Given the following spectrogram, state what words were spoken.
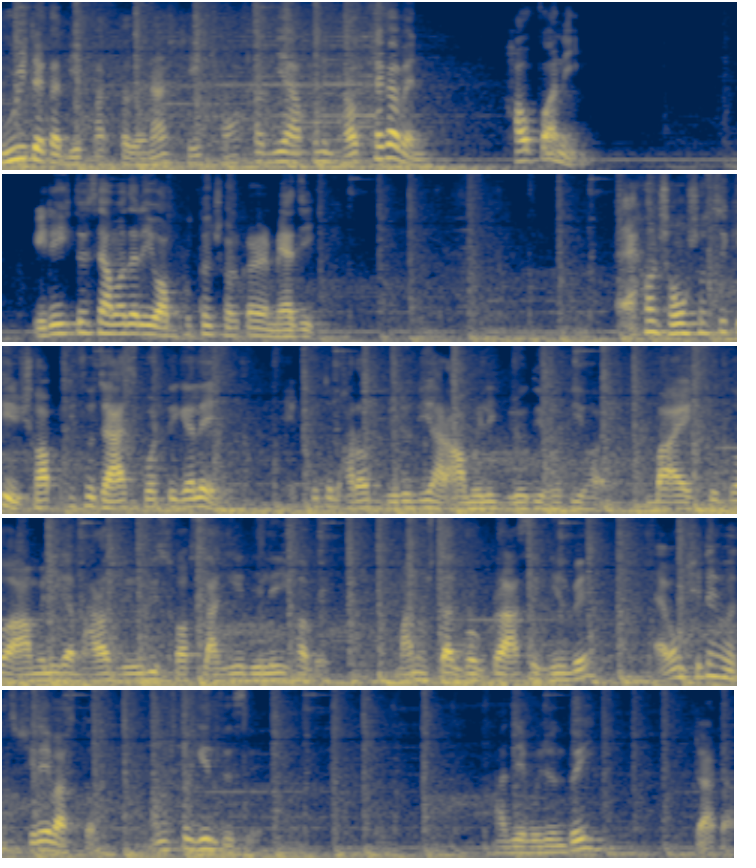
দুই টাকা দিয়ে পাত্তা দেয় না, সেই সংস্থা দিয়ে আপনি ভারত ঠেকাবেন? হাউ ফানি এটাই হচ্ছে আমাদের এই অভ্যুত্থান সরকারের ম্যাজিক এখন সমস্যা হচ্ছে কি সব কিছু জায়জ করতে গেলে একটু তো ভারত বিরোধী আর আওয়ামী লীগ বিরোধী হতেই হয়। বা একটু তো আওয়ামী লীগ আর ভারত বিরোধী সস লাগিয়ে দিলেই হবে। মানুষ তার গ্রাসে গিলবে এবং সেটাই হচ্ছে, সেটাই বাস্তব। মানুষ তো গিলতেছে। আজ এ পর্যন্তই, টাটা।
